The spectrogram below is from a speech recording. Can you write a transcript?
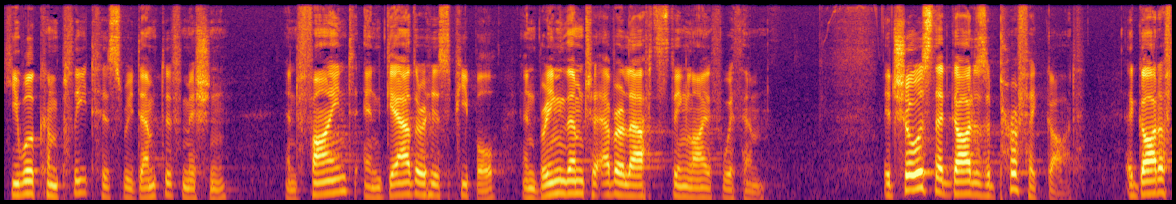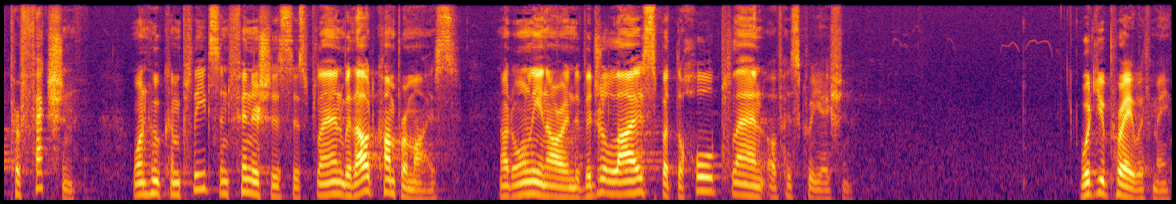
He will complete his redemptive mission, and find and gather his people and bring them to everlasting life with him. It shows that God is a perfect God, a God of perfection, one who completes and finishes his plan without compromise, not only in our individual lives, but the whole plan of his creation. Would you pray with me?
